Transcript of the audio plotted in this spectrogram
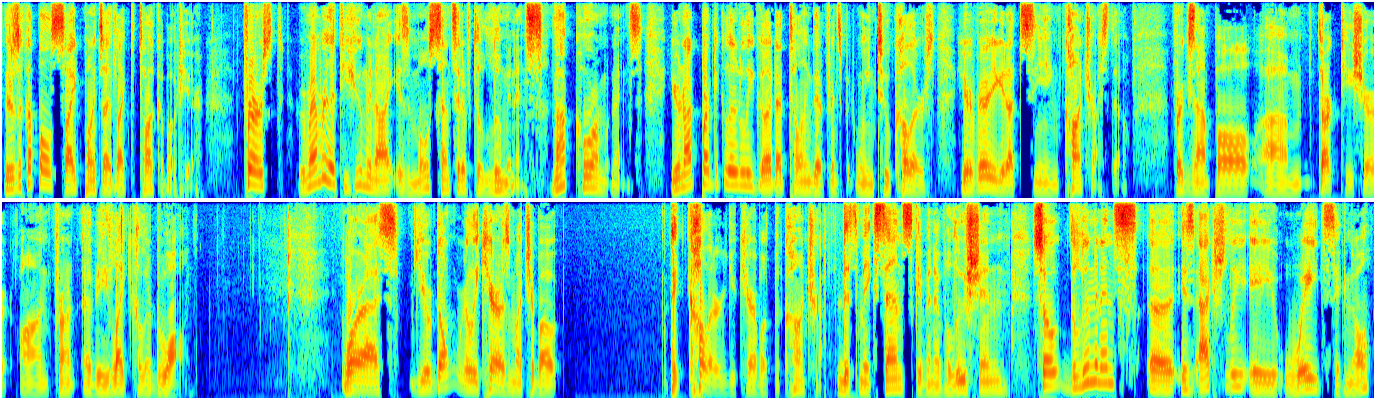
there's a couple of side points I'd like to talk about here. First, remember that the human eye is most sensitive to luminance, not chrominance. You're not particularly good at telling the difference between two colors. You're very good at seeing contrast, though. For example, um, dark t-shirt on front of a light-colored wall. Whereas you don't really care as much about the color, you care about the contrast. This makes sense given evolution. So the luminance uh, is actually a weighted signal.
